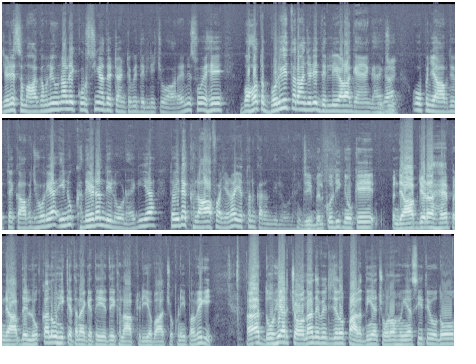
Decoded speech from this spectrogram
ਜਿਹੜੇ ਸਮਾਗਮ ਨੇ ਉਹਨਾਂ ਲਈ ਕੁਰਸੀਆਂ ਤੇ ਟੈਂਟ ਵੀ ਦਿੱਲੀ ਚੋਂ ਆ ਰਹੇ ਨੇ। ਸੋ ਇਹ ਬਹੁਤ ਬੁਰੀ ਤਰ੍ਹਾਂ ਜਿਹੜੀ ਦਿੱਲੀ ਵਾਲਾ ਗੈਂਗ ਹੈਗਾ। ਉਹ ਪੰਜਾਬ ਦੇ ਉੱਤੇ ਕਾਬਜ ਹੋ ਰਿਹਾ। ਇਹਨੂੰ ਖਦੇੜਨ ਦੀ ਲੋੜ ਹੈਗੀ ਆ ਤਾਂ ਇਹਦੇ ਖਿਲਾਫ ਆ ਜਿਹੜਾ ਯਤਨ ਕਰਨ ਦੀ ਲੋੜ ਹੈ ਜੀ ਬਿਲਕੁਲ ਜੀ ਕਿਉਂਕਿ ਪੰਜਾਬ ਜਿਹੜਾ ਹੈ ਪੰਜਾਬ ਦੇ ਲੋਕਾਂ ਨੂੰ ਹੀ ਕਿਤੇ ਨਾ ਕਿਤੇ ਇਹਦੇ ਖਿਲਾਫ ਜਿਹੜੀ ਆਵਾਜ਼ ਚੁੱਕਣੀ ਪਵੇਗੀ। ਅ 2014 ਦੇ ਵਿੱਚ ਜਦੋਂ ਭਾਰਤ ਦੀਆਂ ਚੋਣਾਂ ਹੋਈਆਂ ਸੀ ਤੇ ਉਦੋਂ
